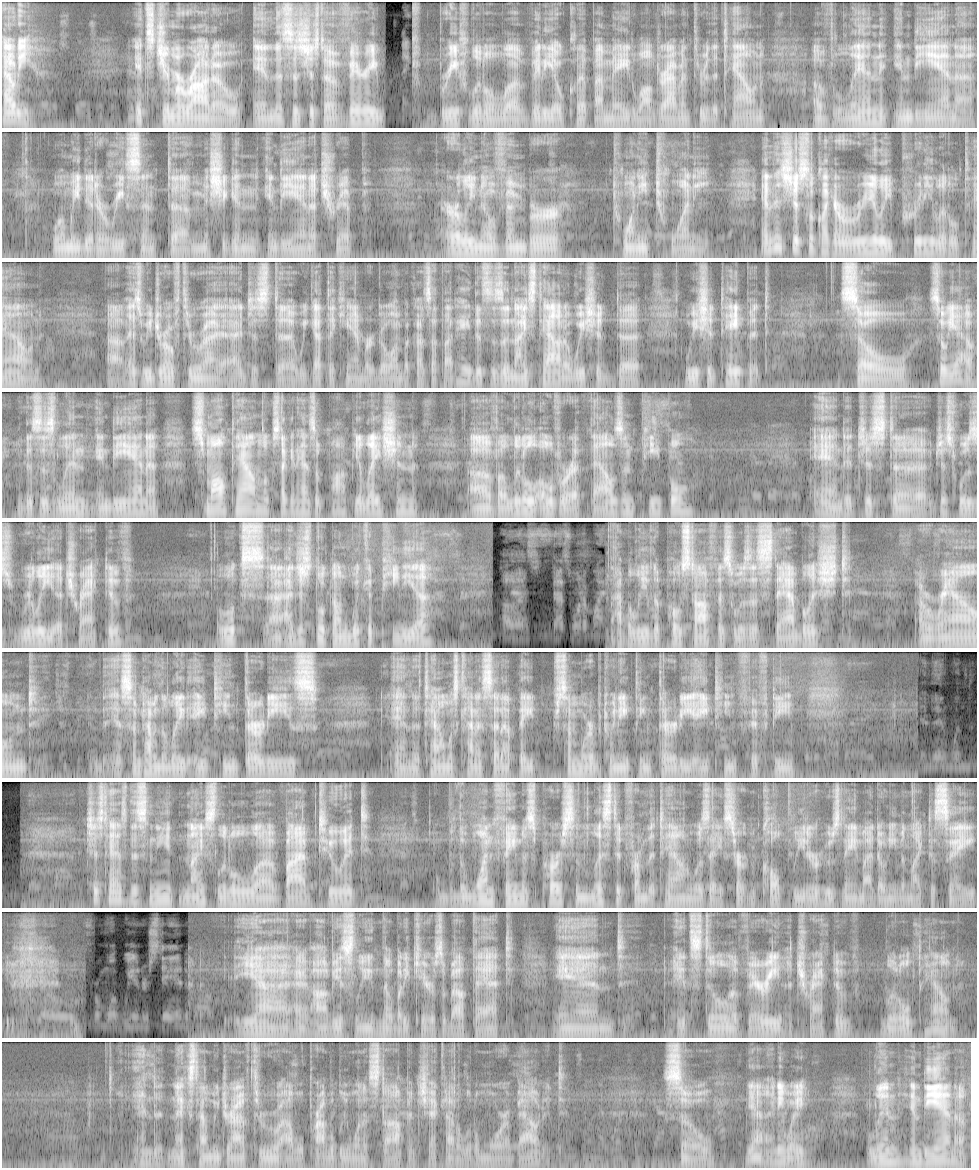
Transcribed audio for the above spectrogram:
Howdy, it's Jim Arado, and this is just a very brief little uh, video clip I made while driving through the town of Lynn, Indiana, when we did a recent uh, Michigan, Indiana trip, early November 2020. And this just looked like a really pretty little town. Uh, as we drove through, I, I just uh, we got the camera going because I thought, hey, this is a nice town, and we should uh, we should tape it. So, so yeah, this is Lynn, Indiana. Small town, looks like it has a population of a little over a thousand people, and it just uh, just was really attractive. It looks, I just looked on Wikipedia. I believe the post office was established around sometime in the late 1830s, and the town was kind of set up somewhere between 1830 1850 just has this neat, nice little uh, vibe to it. The one famous person listed from the town was a certain cult leader whose name I don't even like to say. Yeah, obviously nobody cares about that, and it's still a very attractive little town. And next time we drive through, I will probably want to stop and check out a little more about it. So, yeah, anyway, Lynn, Indiana.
